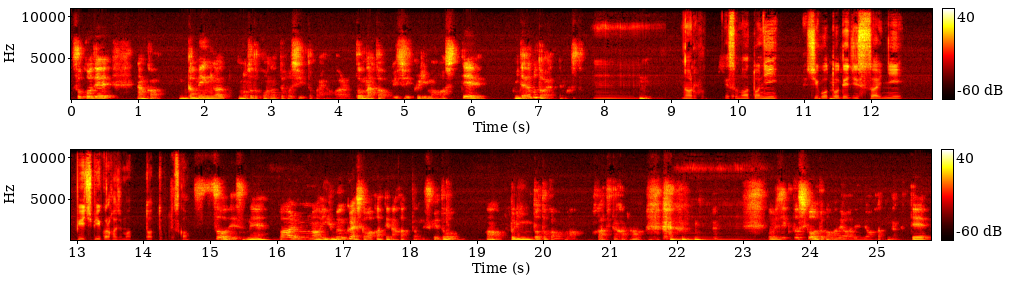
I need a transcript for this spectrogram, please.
そこでなんか画面がもうちょっとこうなってほしいとかいうのがあると中をいじくり回して、みたいなことはやってました。うーうんん。なるほど。で、その後に仕事で実際に PHP から始まったってことですか？そうですね。パールもまあ if 分くらいしか分かってなかったんですけど、まあプリントとかはまあ分かってたかな。オブジェクト思考とかまでは全然分かってなくて、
